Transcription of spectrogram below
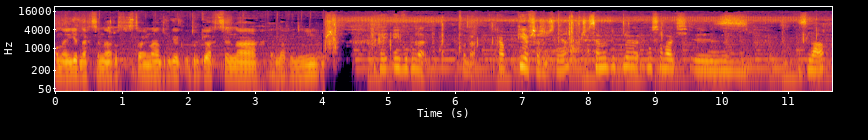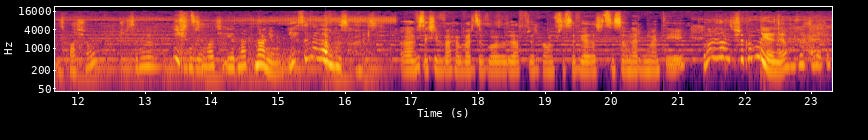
one jedna chce na Rostojna, a druga, druga chce na Laweni. Okej, ej w ogóle, dobra, taka pierwsza rzecz, nie? Czy chcemy w ogóle głosować y, z, z Law, z Basią? Czy chcemy Nie chcę. głosować jednak na nią? Ja chcę na Law głosować. A Wisach się waha bardzo, bo Law przedstawiła sensowne argumenty jej. Ona mnie nawet przekonuje, nie? Ale też,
